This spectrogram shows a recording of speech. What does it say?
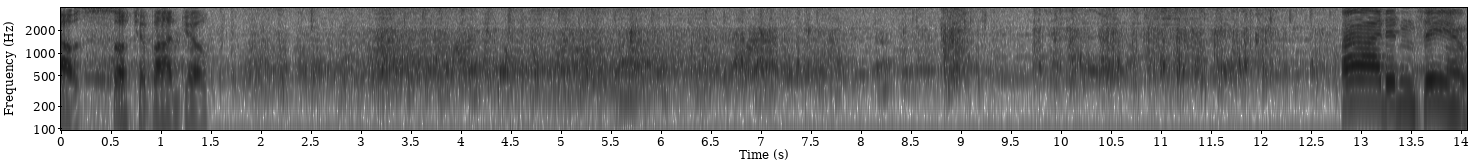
That was such a bad joke. I didn't see you.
